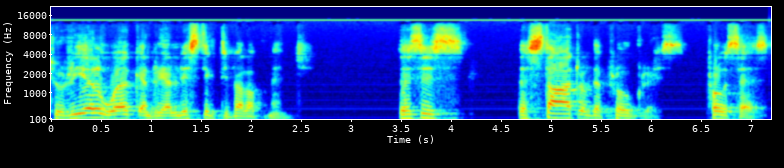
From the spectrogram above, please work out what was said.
to real work and realistic development. This is the start of the progress process.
